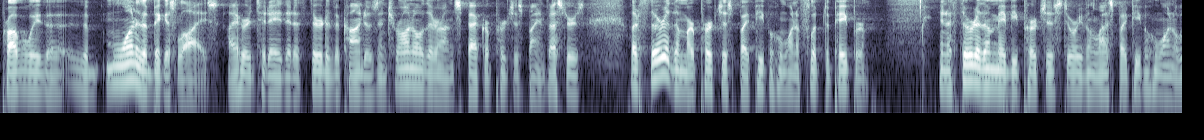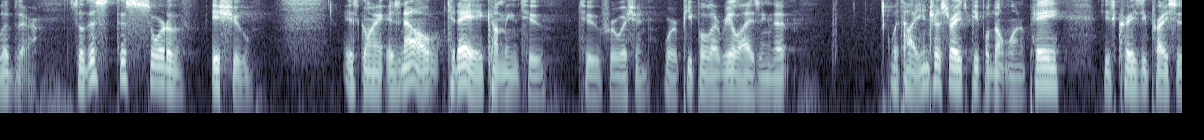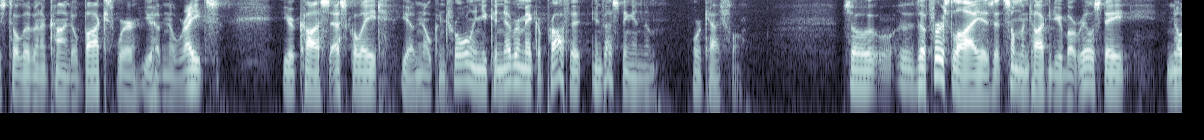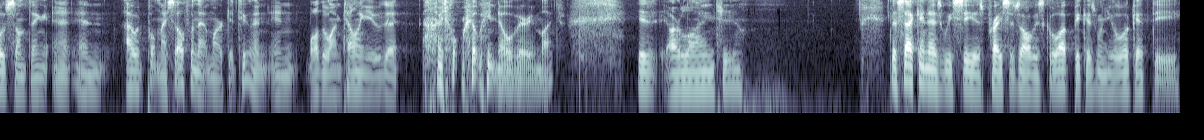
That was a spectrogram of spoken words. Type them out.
probably the, the one of the biggest lies. I heard today that a third of the condos in Toronto that are on spec are purchased by investors. A third of them are purchased by people who want to flip the paper. And a third of them may be purchased or even less by people who want to live there. So this this sort of issue is going is now today coming to to fruition where people are realizing that with high interest rates, people don't want to pay these crazy prices to live in a condo box where you have no rights, your costs escalate, you have no control, and you can never make a profit investing in them or cash flow. So the first lie is that someone talking to you about real estate knows something, and, and I would put myself in that market too. And, and although I'm telling you that I don't really know very much, is are lying to you. The second, as we see, is prices always go up because when you look at the,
